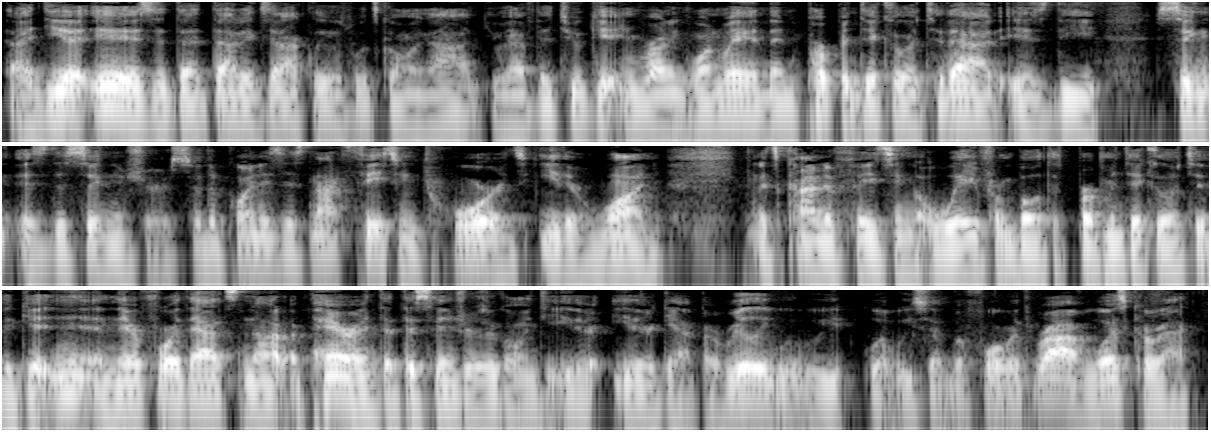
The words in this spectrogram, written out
the idea is that that exactly is what's going on. You have the two gittin running one way, and then perpendicular to that is the is the signature. So the point is, it's not facing towards either one. It's kind of facing away from both. It's perpendicular to the gittin, and therefore that's not apparent that the signatures are going to either either gap. But really, what we, what we said before with Rav was correct.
